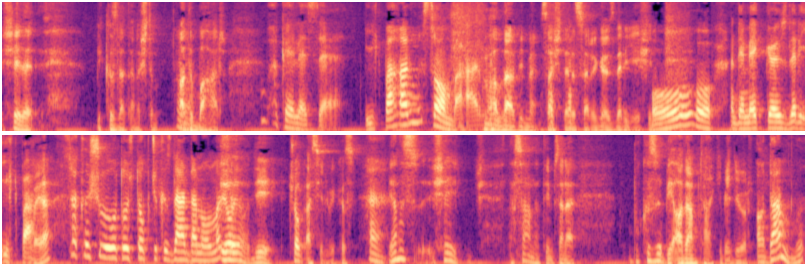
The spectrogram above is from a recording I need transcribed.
Şeyle bir kızla tanıştım. Adı Bahar. Bak hele sen. İlkbahar mı sonbahar mı? Vallahi bilmem. Saçları sarı, gözleri yeşil. Oo, demek gözleri ilkbahar. Baya? Sakın şu otostopçu kızlardan olmasın. Yok yok değil. Çok asil bir kız. Ha. Yalnız şey nasıl anlatayım sana? Bu kızı bir adam takip ediyor. Adam mı?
